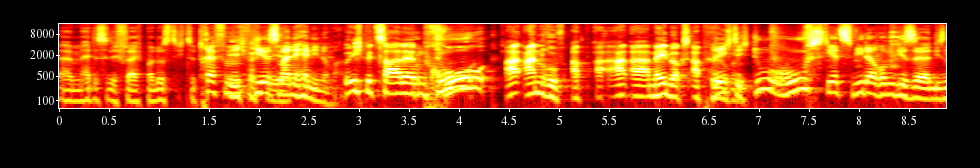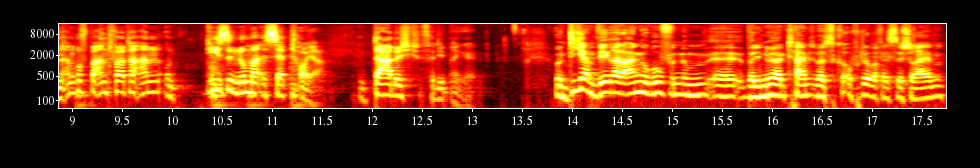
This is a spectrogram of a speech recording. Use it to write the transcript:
Ähm, hättest du dich vielleicht mal lustig zu treffen? Hier ist meine Handynummer. Und ich bezahle Und pro Anruf, ab, A- A- Mailbox abhören. Richtig, du rufst jetzt wiederum diese, diesen Anrufbeantworter an und diese Nummer ist sehr teuer. Und dadurch verdient man Geld. Und die haben wir gerade angerufen, um äh, über die New York Times über das Oktoberfest zu schreiben.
